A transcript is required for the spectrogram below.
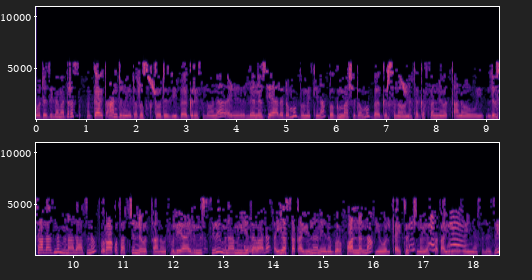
ወደዚህ ለመድረስ መጋቢት አንድ ነው የደረስኩት ወደዚህ በእግሬ ስለሆነ ለነፍሴ ያለ ደግሞ በመኪና በግማሽ ደግሞ በእግር ስለሆነ ተገፈን ነው የወጣ ነው። ልብስ አላዝንም ምን አላዝንም ራቆታችን ነው የወጣ ነው። ፉሊ አይል ምናምን እየተባለ እያሰቃዩን ነው የነበረው። ፋንና የወልቃይቶች ነው እያሰቃዩን ለኛ። ስለዚህ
